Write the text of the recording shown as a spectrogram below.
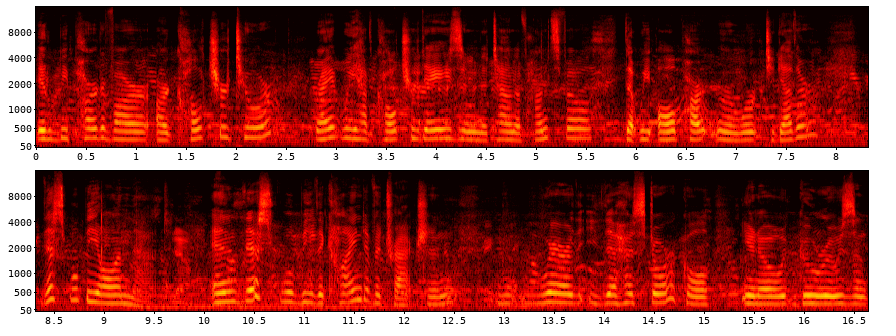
It'll be part of our, our culture tour, right? We have culture days in the town of Huntsville that we all partner and work together. This will be on that. Yeah. And this will be the kind of attraction where the, the historical, you know, gurus and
